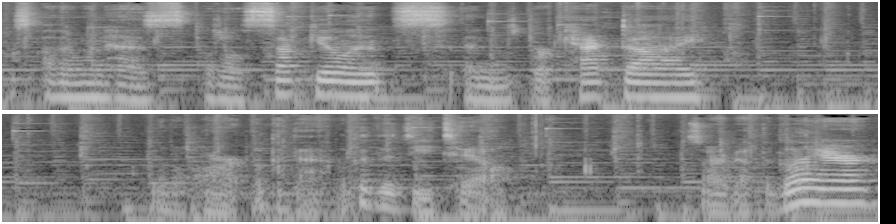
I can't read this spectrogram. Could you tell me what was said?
this other one has little succulents and or cacti. Little heart. Look at that. Look at the detail. Sorry about the glare.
